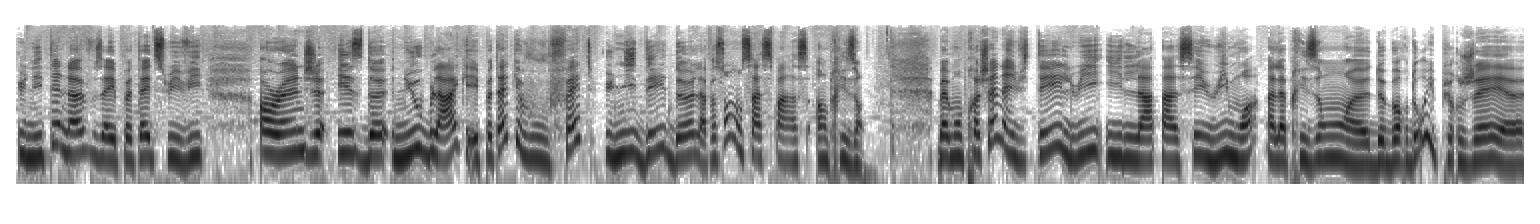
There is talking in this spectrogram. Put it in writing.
Unité 9, vous avez peut-être suivi Orange is the New Black et peut-être que vous vous faites une idée de la façon dont ça se passe en prison. Ben, mon prochain invité, lui, il a passé huit mois à la prison euh, de Bordeaux. Il purgeait euh,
